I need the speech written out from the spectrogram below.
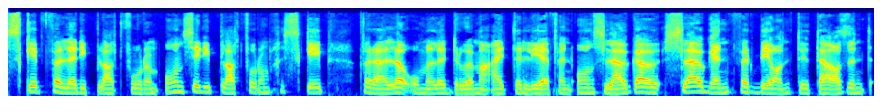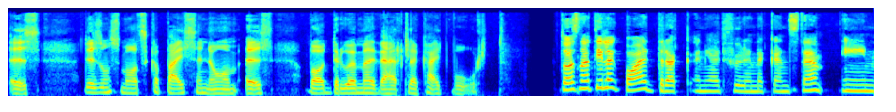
skep vir hulle die platform. Ons het die platform geskep vir hulle om hulle drome uit te leef en ons logo slogan vir Beyond 2000 is dis ons maatskappy se naam is waar drome werklikheid word. Daar's natuurlik baie druk in die uitvoerende kunste en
